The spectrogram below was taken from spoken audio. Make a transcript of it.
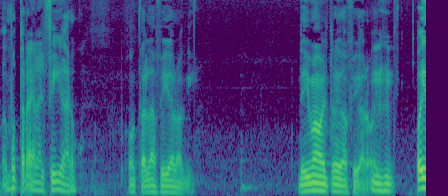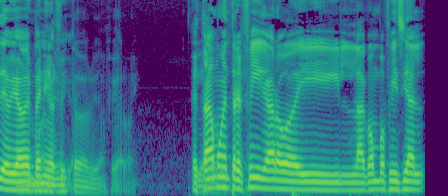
Podemos traer al Fígaro. ¿Cómo está la Figaro aquí? Debimos haber traído a Figaro hoy. Ujú. Hoy debió haber No, venido el Fígaro. haber venido a Figaro hoy. Estábamos entre el Fígaro y la combo oficial.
